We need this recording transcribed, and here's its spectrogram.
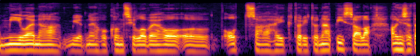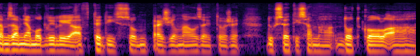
Mílena, jedného koncilového e, otca, hej, ktorý to napísal a oni sa tam za mňa modlili a vtedy som prežil naozaj to, že Duch Svetý sa ma dotkol a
